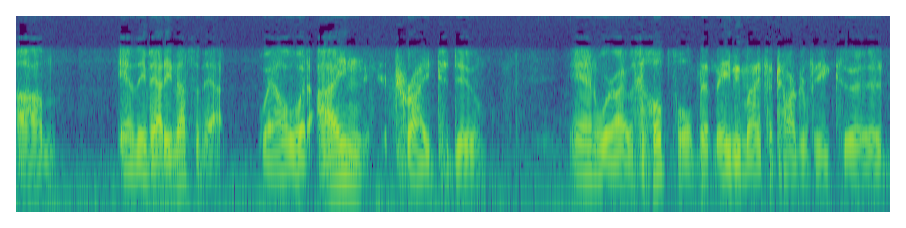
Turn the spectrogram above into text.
um, and they've had enough of that. Well, what I tried to do, and where I was hopeful that maybe my photography could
